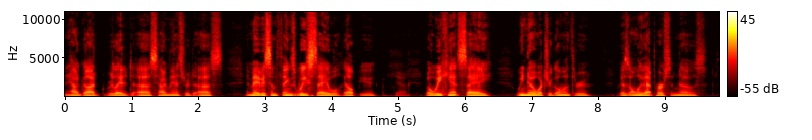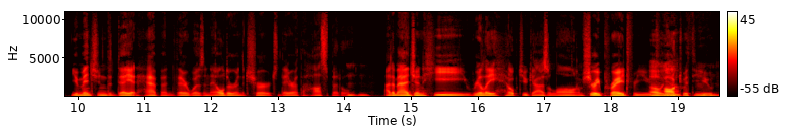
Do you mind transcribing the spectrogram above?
and how God related to us, how He ministered to us, and maybe some things we say will help you. Yeah. But we can't say we know what you're going through because only that person knows. You mentioned the day it happened, there was an elder in the church there at the hospital. Mhm. I'd imagine he really helped you guys along. I'm sure he prayed for you, Oh, talked yeah. with you. Mhm.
